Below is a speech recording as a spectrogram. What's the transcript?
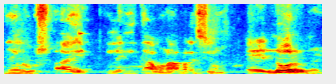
de luz ahí y le quitaba una presión enorme,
